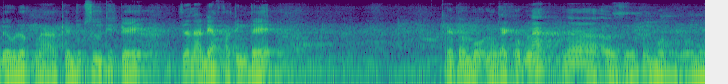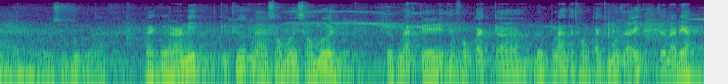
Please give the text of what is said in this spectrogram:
đều được là kiến trúc sư thiết kế. Rất là đẹp và tinh tế. Đây toàn bộ là gạch ốp lát uh, ở dưới tầng 1 của ngôi nhà đây. Đều sử dụng là gạch granite kích thước là 60 60 được lát kế theo phong cách ờ, được lát theo phong cách mosaic rất là đẹp.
